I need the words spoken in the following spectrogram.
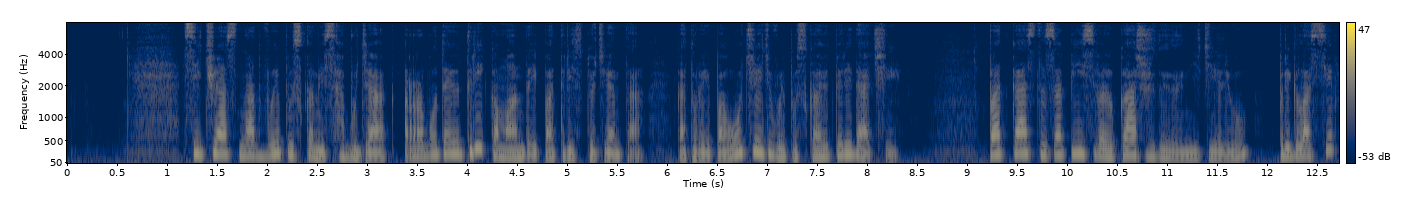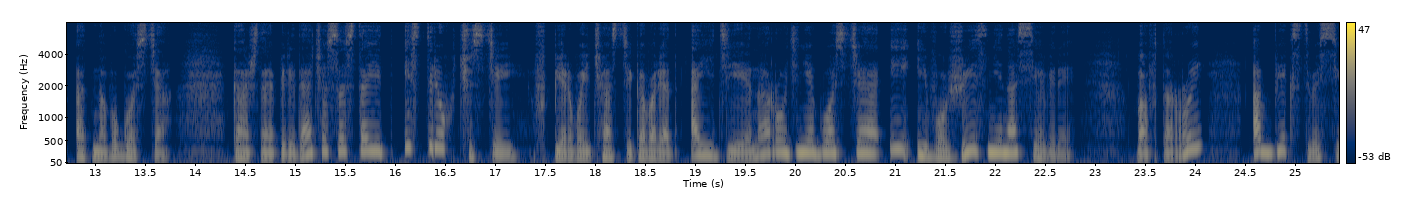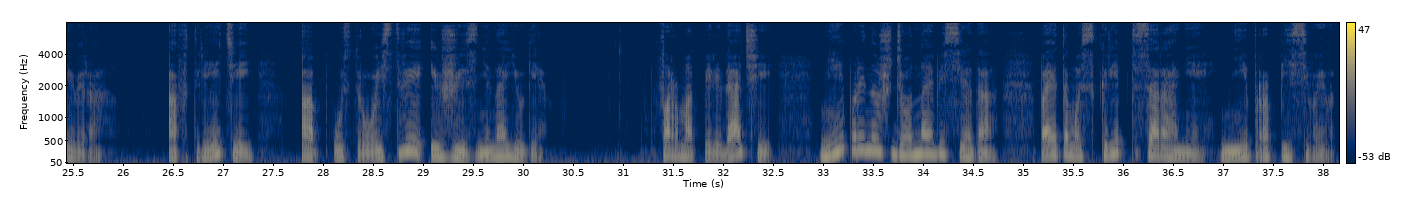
Сейчас над выпусками «Сабудяк» работают три команды по три студента, которые по очереди выпускают передачи. Подкаст записываю каждую неделю, пригласив одного гостя. Каждая передача состоит из трех частей. В первой части говорят о идее на родине гостя и его жизни на севере во второй — об бегстве севера, а в третьей — об устройстве и жизни на юге. Формат передачи — непринужденная беседа, поэтому скрипт заранее не прописывают.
